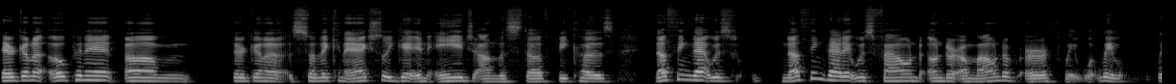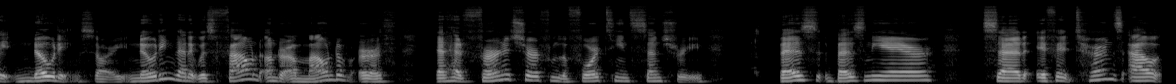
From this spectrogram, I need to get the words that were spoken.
they're gonna open it. Um, they're gonna so they can actually get an age on the stuff because nothing that was nothing that it was found under a mound of earth. Wait, wait, wait, wait. Noting, sorry, noting that it was found under a mound of earth that had furniture from the 14th century. Bez Besnier said if it turns out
